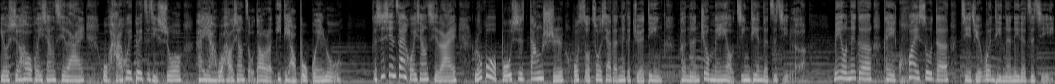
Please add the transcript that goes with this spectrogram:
有时候回想起来，我还会对自己说：“哎呀，我好像走到了一条不归路。”可是现在回想起来，如果不是当时我所做下的那个决定，可能就没有今天的自己了，没有那个可以快速的解决问题能力的自己，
